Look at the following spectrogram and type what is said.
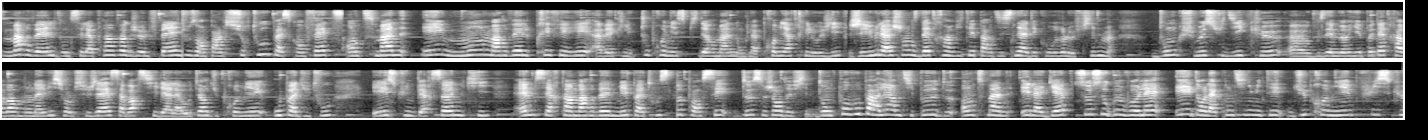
Marvel, donc c'est la première fois que je le fais. Je vous en parle surtout parce qu'en fait Ant-Man est mon Marvel préféré avec les tout premiers Spider-Man, donc la première trilogie. J'ai eu la chance d'être invitée par Disney à découvrir le film, donc je me suis dit que euh, vous aimeriez peut-être avoir mon avis sur le sujet, savoir s'il est à la hauteur du premier ou pas du tout, et est-ce qu'une personne qui aime certains Marvel mais pas tous peut penser de ce genre Donc pour vous parler un petit peu de Ant-Man et la guêpe, ce second volet est dans la continuité du premier puisque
